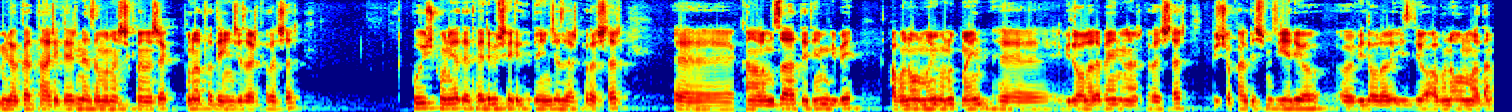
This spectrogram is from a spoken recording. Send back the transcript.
Mülakat tarihleri ne zaman açıklanacak? Buna da değineceğiz arkadaşlar. Bu üç konuya detaylı bir şekilde değineceğiz arkadaşlar. Ee, kanalımıza dediğim gibi abone olmayı unutmayın. Ee, videoları beğenin arkadaşlar. Birçok kardeşimiz geliyor e, videoları izliyor abone olmadan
